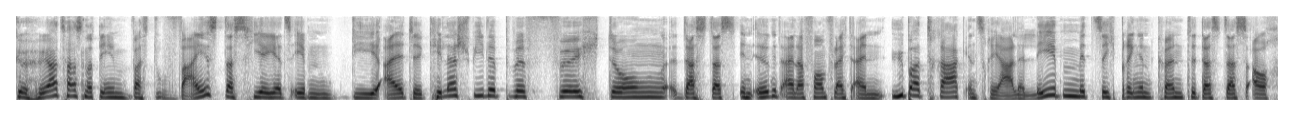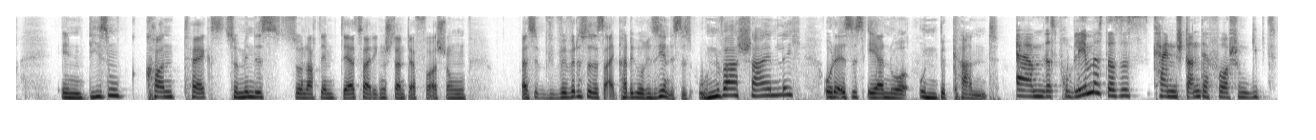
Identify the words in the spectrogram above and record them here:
gehört hast, nach dem, was du weißt, dass hier jetzt eben die alte Killerspiele-Befürchtung, dass das in irgendeiner Form vielleicht einen Übertrag ins reale Leben mit sich bringen könnte, dass das auch in diesem Kontext, zumindest so nach dem derzeitigen Stand der Forschung, was, wie würdest du das kategorisieren? Ist es unwahrscheinlich oder ist es eher nur unbekannt? Ähm, das Problem ist, dass es keinen Stand der Forschung gibt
